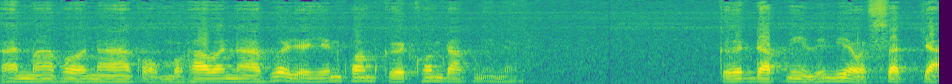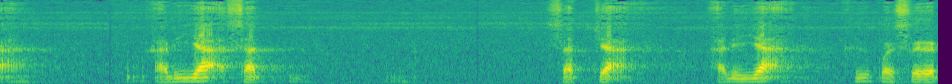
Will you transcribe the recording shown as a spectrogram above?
การมาภาวนาก็มาภาวนาเพื่อจะเห็นความเกิดความดับนี่แหละเกิดดับนี่เรียกว่าสัจจะอริยะสัจสัจจะอริยะคือประเสริฐ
